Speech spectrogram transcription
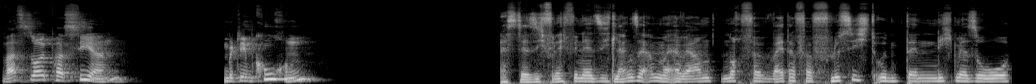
Was soll passieren mit dem Kuchen, dass der sich vielleicht, wenn er sich langsam erwärmt, noch weiter verflüssigt und dann nicht mehr so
